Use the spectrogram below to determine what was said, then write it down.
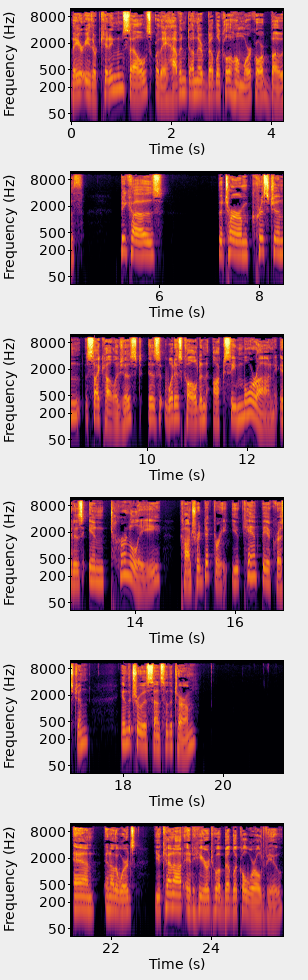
They are either kidding themselves or they haven't done their biblical homework or both because the term Christian psychologist is what is called an oxymoron. It is internally contradictory. You can't be a Christian in the truest sense of the term. And in other words, you cannot adhere to a biblical worldview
